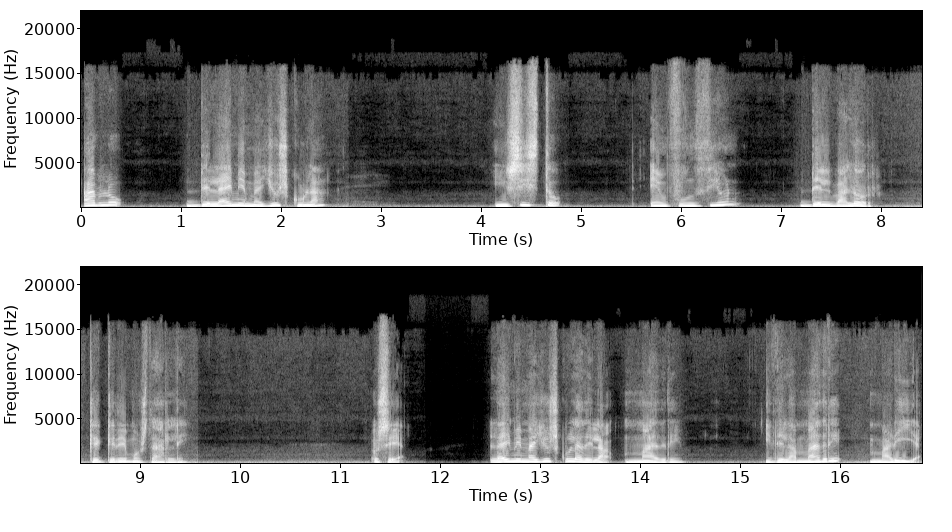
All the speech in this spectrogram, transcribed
Hablo de la M mayúscula, insisto, en función del valor que queremos darle. O sea, la M mayúscula de la Madre y de la Madre María,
